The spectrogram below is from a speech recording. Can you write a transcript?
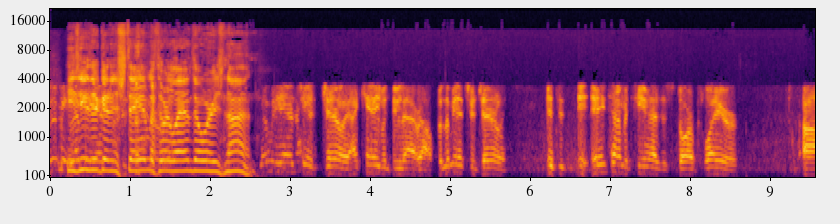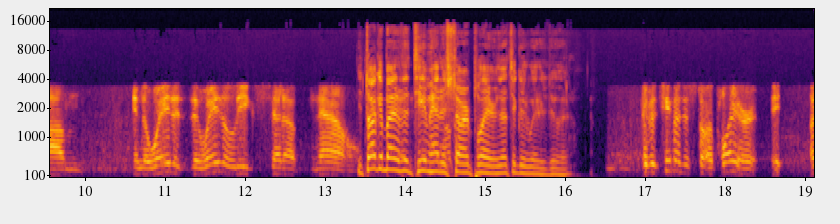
Let me- he's let either going to stay with Orlando or he's not. Let me answer it generally. I can't even do that, Ralph. But let me answer it generally. It's a, anytime a team has a star player, um, in the way that the way the league's set up now, You talk about if the team had a star player. That's a good way to do it. if a team has a star player, it, uh,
